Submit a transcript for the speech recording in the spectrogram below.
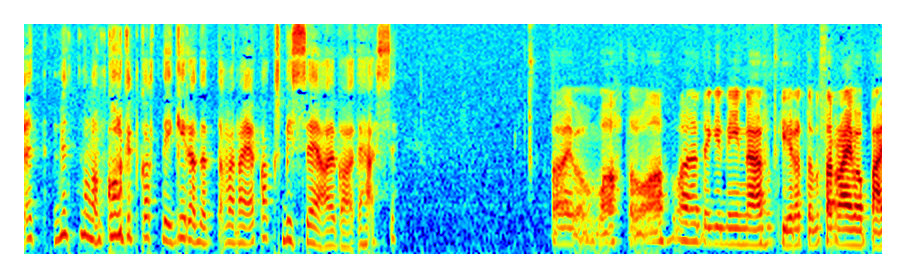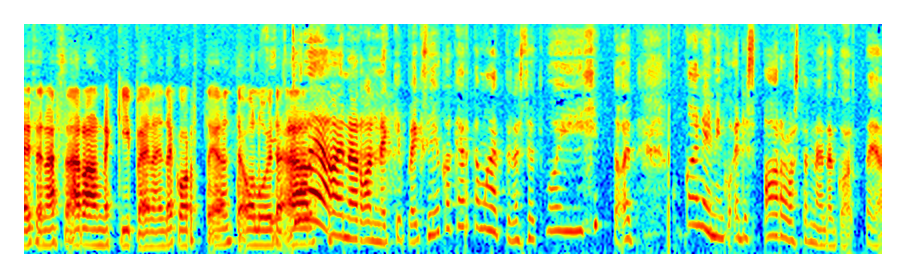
Et nyt mulla on 30 korttia kirjoitettavana ja kaksi bisseä aikaa tehdä se. Aivan mahtavaa. Mä jotenkin niin näen sut kirjoittamassa raivopäisenä ja ranne kipeä näitä kortteja nyt oluiden ääressä. Tulee aina ranne kipeäksi. Joka kerta mä ajattelen sitä, että voi hitto, että kukaan ei niinku edes arvosta näitä kortteja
